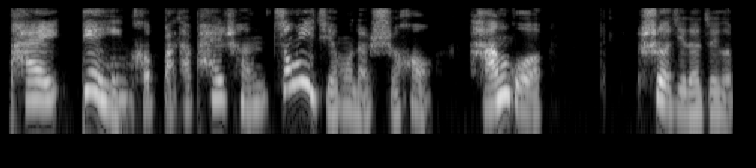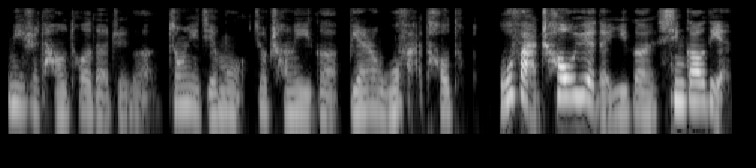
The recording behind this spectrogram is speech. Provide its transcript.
拍电影和把它拍成综艺节目的时候，韩国设计的这个密室逃脱的这个综艺节目就成了一个别人无法逃脱、无法超越的一个新高点。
